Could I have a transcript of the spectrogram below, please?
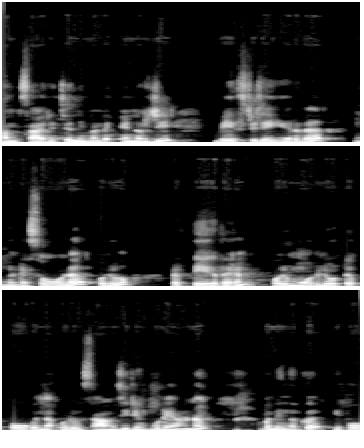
സംസാരിച്ച് നിങ്ങളുടെ എനർജി വേസ്റ്റ് ചെയ്യരുത്. നിങ്ങളുടെ സോൾ ഒരു പ്രത്യേക തരം ഒരു മോഡിലോട്ട് പോകുന്ന ഒരു സാഹചര്യം കൂടെയാണ്. അപ്പോൾ നിങ്ങൾക്ക് ഇപ്പോൾ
